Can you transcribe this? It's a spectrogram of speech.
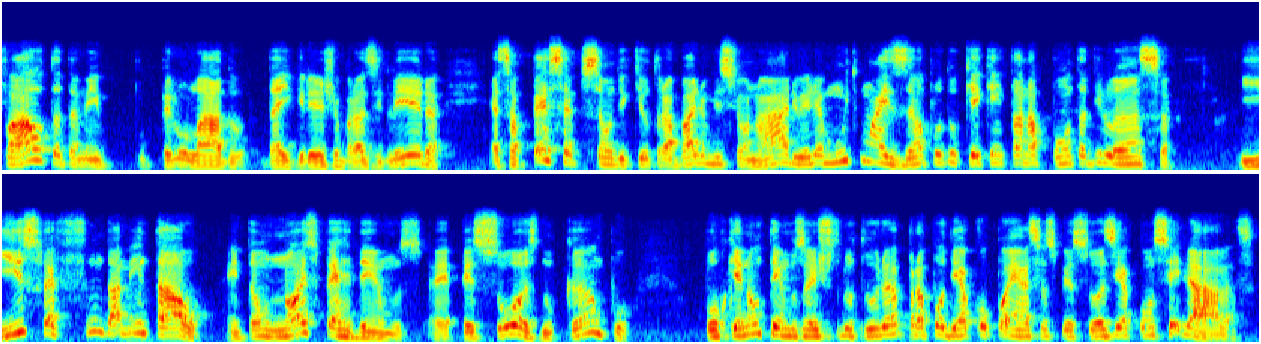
falta também pelo lado da igreja brasileira essa percepção de que o trabalho missionário ele é muito mais amplo do que quem está na ponta de lança. E isso é fundamental. Então, nós perdemos é, pessoas no campo porque não temos a estrutura para poder acompanhar essas pessoas e aconselhá-las.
